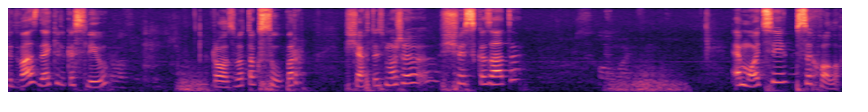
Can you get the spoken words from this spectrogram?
від вас декілька слів. Розвиток, супер. Ще хтось може щось сказати? Емоції, психолог.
